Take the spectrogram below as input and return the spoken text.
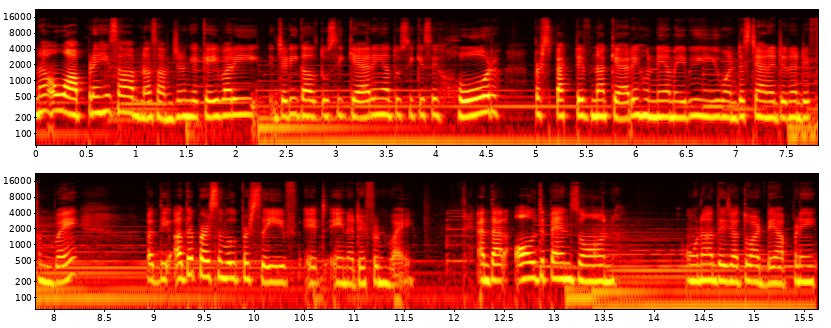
ਹਨਾ ਉਹ ਆਪਣੇ ਹਿਸਾਬ ਨਾਲ ਸਮਝਣਗੇ। ਕਈ ਵਾਰੀ ਜਿਹੜੀ ਗੱਲ ਤੁਸੀਂ ਕਹਿ ਰਹੇ ਆ ਤੁਸੀਂ ਕਿਸੇ ਹੋਰ ਪਰਸਪੈਕਟਿਵ ਨਾਲ ਕਹਿ ਰਹੇ ਹੁੰਨੇ ਆ maybe you understand it in a different way but the other person will perceive it in a different way and that all depends on ਉਹਨਾਂ ਦੇ ਜਾਂ ਤੁਹਾਡੇ ਆਪਣੇ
